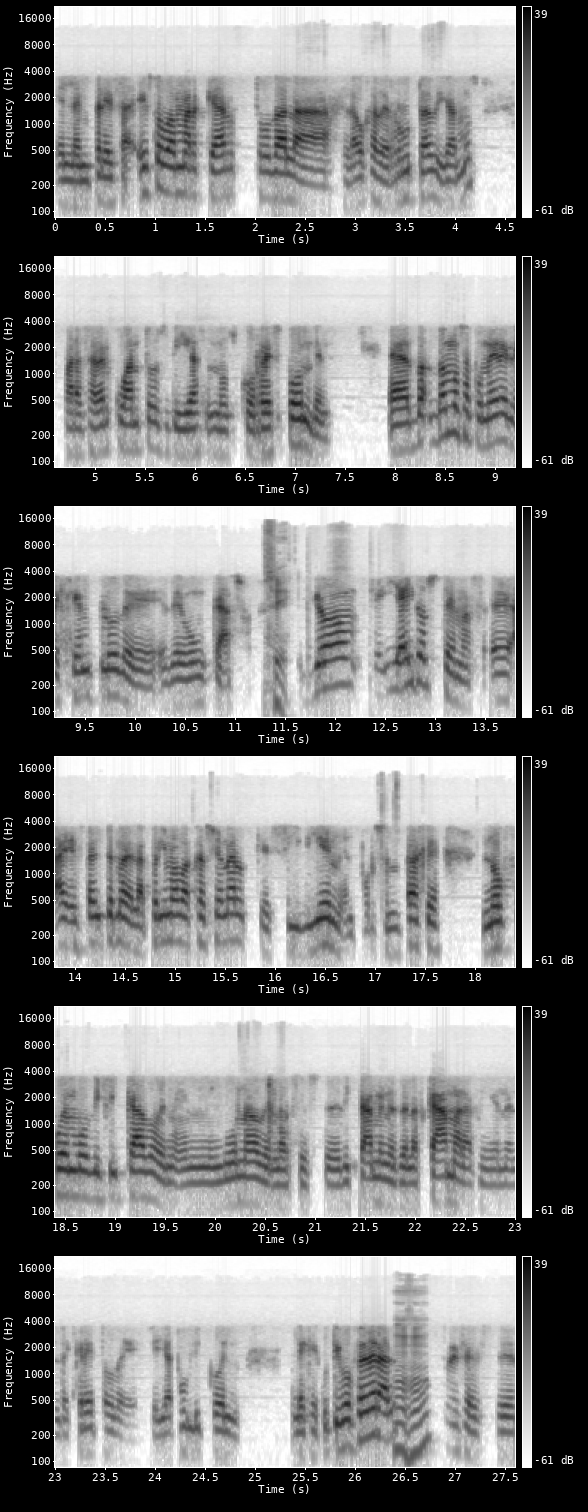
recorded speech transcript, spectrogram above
en la empresa, esto va a marcar toda la, la hoja de ruta, digamos, para saber cuántos días nos corresponden. Eh, vamos a poner el ejemplo de, de un caso. Sí. Yo, y hay dos temas. Eh, está el tema de la prima vacacional, que si bien el porcentaje no fue modificado en, en ninguno de los este, dictámenes de las cámaras ni en el decreto de que ya publicó el, el Ejecutivo Federal, pues este,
